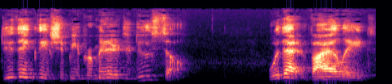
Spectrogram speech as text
Do you think they should be permitted to do so? Would that violate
